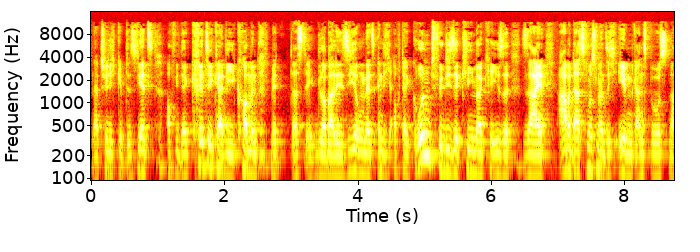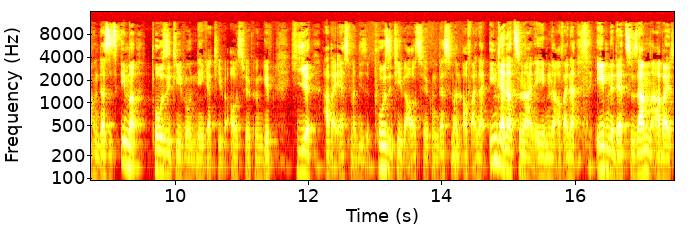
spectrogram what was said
Natürlich gibt es jetzt auch wieder Kritiker, die kommen mit, dass die Globalisierung letztendlich auch der Grund für diese Klimakrise sei. Aber das muss man sich eben ganz bewusst machen, dass es immer positive und negative Auswirkungen gibt. Hier aber erstmal diese positive Auswirkung, dass man auf einer internationalen Ebene, auf einer Ebene der Zusammenarbeit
